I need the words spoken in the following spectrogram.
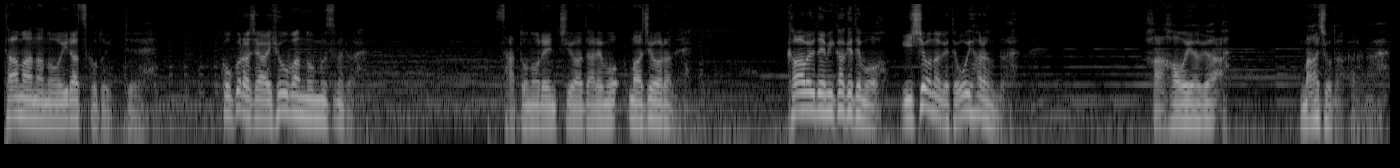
玉名のイラつこと言ってここらじゃ評判の娘だ。里の連中は誰も交わらねえ。川辺で見かけても石を投げて追い払うんだ。母親が魔女だからな。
